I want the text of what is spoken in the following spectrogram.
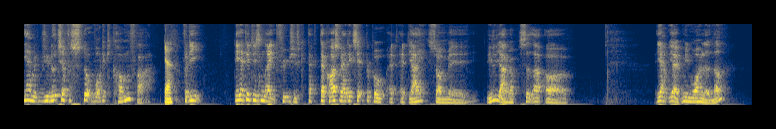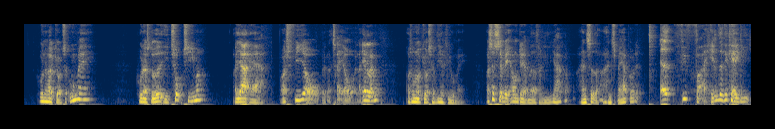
ja, men vi er nødt til at forstå, hvor det kan komme fra. Ja, Fordi det her, det, det er sådan rent fysisk. Der, der kan også være et eksempel på, at, at jeg som øh, lille Jakob sidder og... Ja, ja, min mor har lavet mad. Hun har gjort sig umage. Hun har stået i to timer. Og jeg er også fire år, eller tre år, eller et eller andet. Og så hun har gjort sig virkelig umage. Og så serverer hun det her mad for lille Jakob. Og han sidder, og han smager på det. Ad, fy for helvede, det kan jeg ikke lide.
